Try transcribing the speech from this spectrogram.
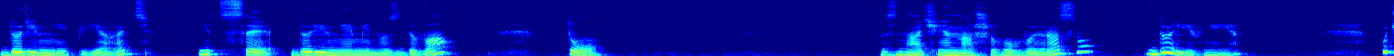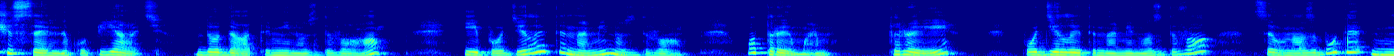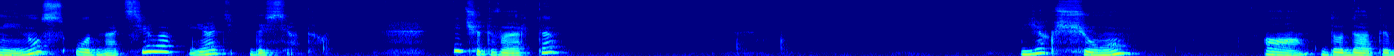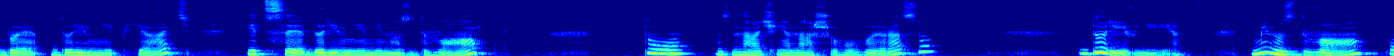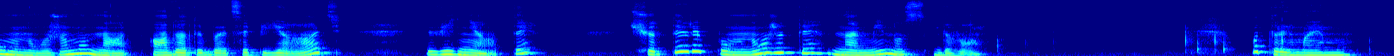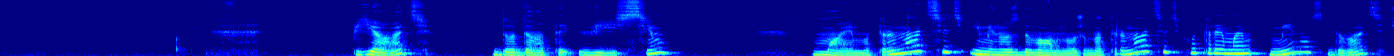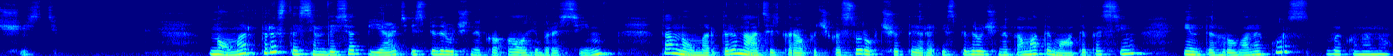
дорівнює 5 і С дорівнює мінус 2, то значення нашого виразу дорівнює. У чисельнику 5 додати мінус 2 і поділити на мінус 2. Отримаємо 3 поділити на мінус 2, це у нас буде мінус 1,5. І четверте. Якщо а додати Б дорівнює 5 і С дорівнює мінус 2, то значення нашого виразу дорівнює мінус 2 помножимо на А додати Б це 5, відняти 4 помножити на мінус 2. Отримаємо. 5 додати 8, маємо 13 і мінус 2 множимо на 13, отримаємо мінус 26. Номер 375 із підручника Алгебра 7 та номер 13.44 із підручника Математика 7. Інтегрований курс виконано.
